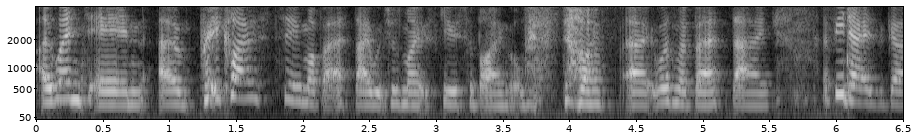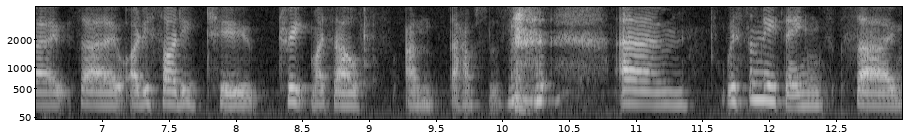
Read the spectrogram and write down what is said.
I went in uh, pretty close to my birthday which was my excuse for buying all this stuff. Uh, it was my birthday a few days ago so I decided to treat myself and the hamsters um, with some new things so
